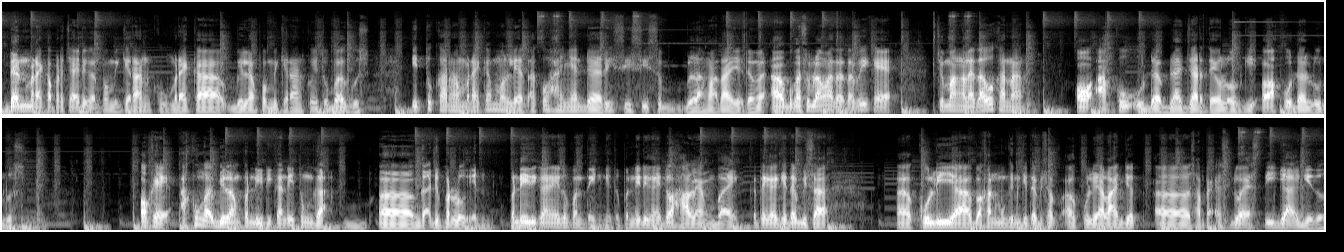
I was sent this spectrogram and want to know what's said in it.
dan mereka percaya dengan pemikiranku mereka bilang pemikiranku itu bagus itu karena mereka melihat aku hanya dari sisi sebelah mata aja uh, bukan sebelah mata tapi kayak cuma ngeliat aku karena oh aku udah belajar teologi oh aku udah lulus oke okay, aku nggak bilang pendidikan itu nggak uh, nggak diperluin. Pendidikan itu penting gitu. Pendidikan itu hal yang baik. Ketika kita bisa uh, kuliah bahkan mungkin kita bisa uh, kuliah lanjut uh, sampai S2 S3 gitu.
